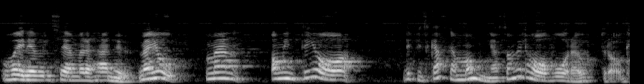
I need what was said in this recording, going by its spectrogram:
Och vad är det jag vill säga med det här nu? Men jo, men om inte jag... Det finns ganska många som vill ha våra uppdrag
